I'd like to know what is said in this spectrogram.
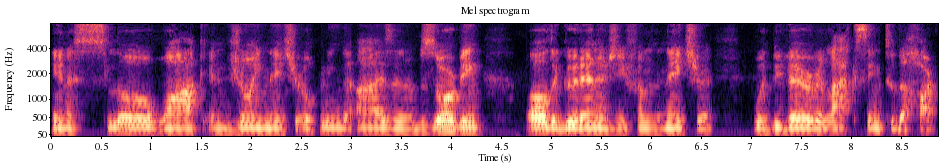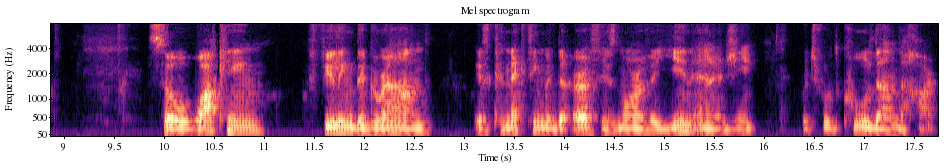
in a slow walk, enjoying nature, opening the eyes and absorbing all the good energy from the nature would be very relaxing to the heart. So walking, feeling the ground is connecting with the earth is more of a yin energy, which would cool down the heart.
